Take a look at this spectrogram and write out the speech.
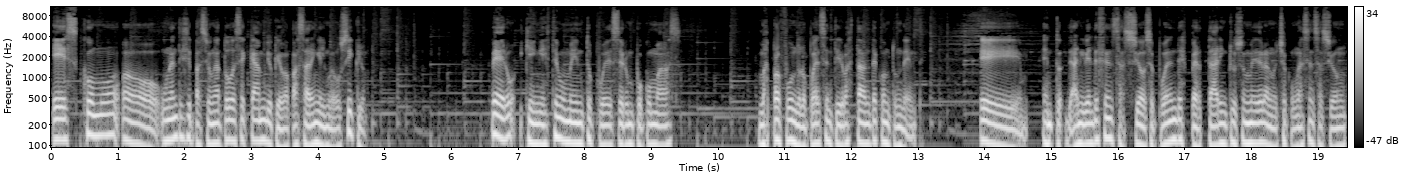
es como oh, una anticipación a todo ese cambio que va a pasar en el nuevo ciclo. pero que en este momento puede ser un poco más, más profundo, lo pueden sentir bastante contundente. Eh, a nivel de sensación, se pueden despertar incluso en medio de la noche con una sensación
